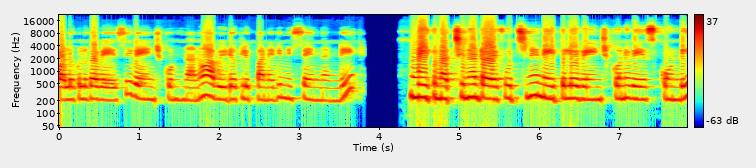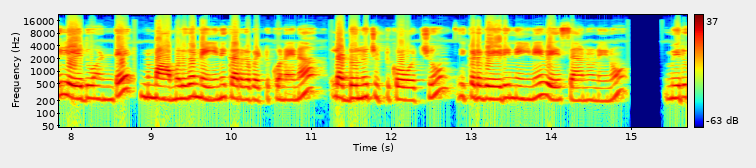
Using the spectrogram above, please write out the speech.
పలుకులుగా వేసి వేయించుకుంటున్నాను. ఆ వీడియో క్లిప్ అనేది మిస్ అయిందండి. మీకు నచ్చిన డ్రై ఫ్రూట్స్ని నేతిలో వేయించుకొని వేసుకోండి. లేదు అంటే మామూలుగా నెయ్యిని కరగబెట్టుకునైనా లడ్డూలను చుట్టుకోవచ్చు. ఇక్కడ వేడి నెయ్యిని వేసాను నేను. మీరు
